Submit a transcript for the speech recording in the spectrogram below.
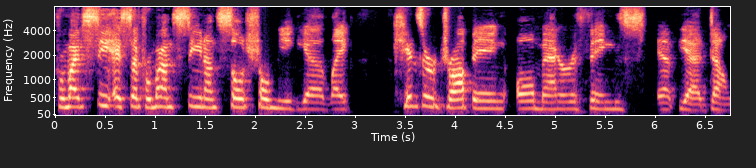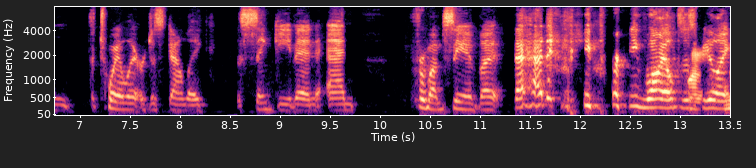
from what i've seen except from what i'm seeing on social media like kids are dropping all manner of things uh, yeah down the toilet or just down like the sink even and from what i'm seeing but that had to be pretty wild just be like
